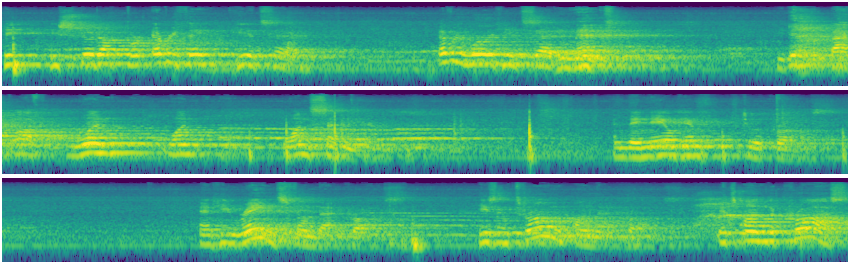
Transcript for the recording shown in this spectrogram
He, he stood up for everything he had said. Every word he had said, he meant. He didn't back off one, one, one centimeter. And they nailed him to a cross. And he reigns from that cross. He's enthroned on that cross. It's on the cross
